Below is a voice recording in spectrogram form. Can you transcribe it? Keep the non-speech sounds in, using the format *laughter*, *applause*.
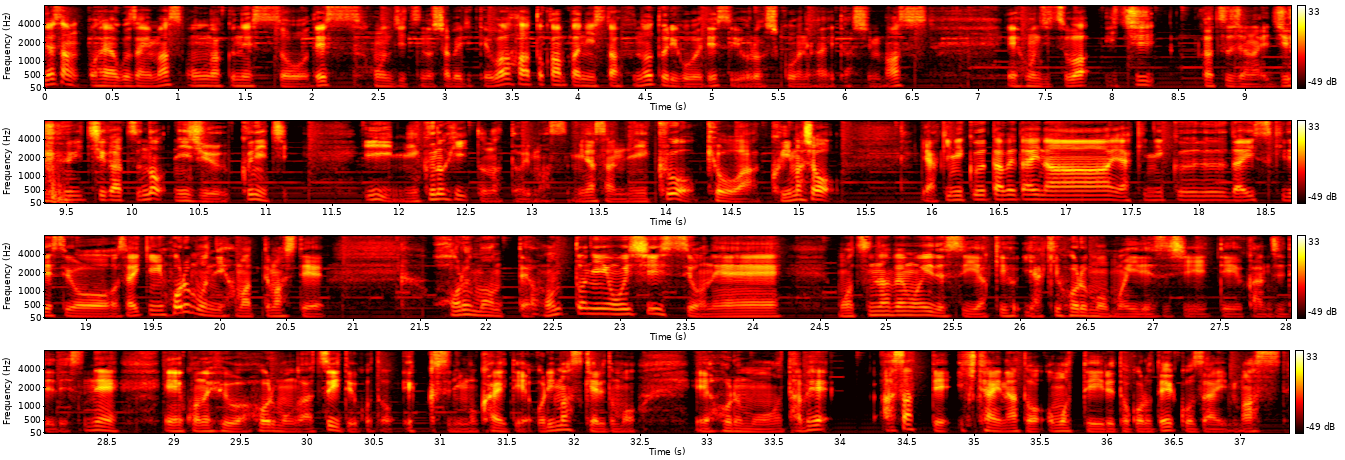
皆さんおはようございます。音楽熱奏です。本日の喋り手はハートカンパニースタッフの鳥越です。よろしくお願いいたします。え本日は1月じゃない11月の29日。いい肉の日となっております。皆さん肉を今日は食いましょう。焼肉食べたいな焼肉大好きですよ。最近ホルモンにハマってまして。ホルモンって本当に美味しいっすよね。もつ鍋もいいですし焼き焼きホルモンもいいですしっていう感じでですね、えー、この日はホルモンが熱いということを X にも書いておりますけれども、えー、ホルモンを食べあさっていきたいなと思っているところでございます。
